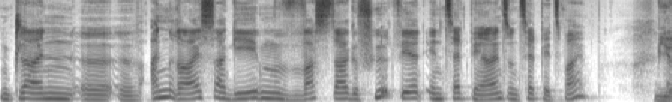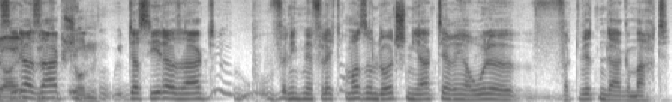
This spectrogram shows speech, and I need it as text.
einen kleinen äh, äh, Anreißer geben, was da geführt wird in ZP1 und ZP2? Dass, ja, jeder sagt, schon. dass jeder sagt, wenn ich mir vielleicht auch mal so einen deutschen Jagdterrier hole, was wird denn da gemacht?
